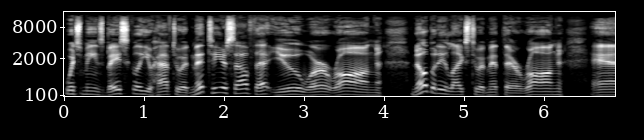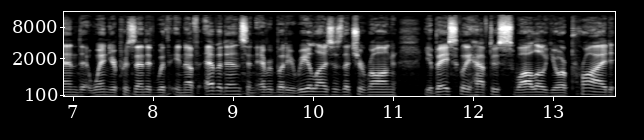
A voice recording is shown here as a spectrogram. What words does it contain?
which means basically you have to admit to yourself that you were wrong. Nobody likes to admit they're wrong, and when you're presented with enough evidence and everybody realizes that you're wrong, you basically have to swallow your pride.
